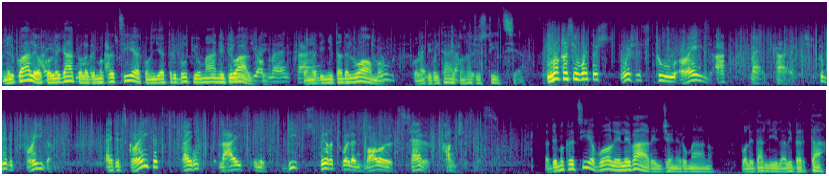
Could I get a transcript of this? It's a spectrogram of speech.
nel quale ho collegato la democrazia con gli attributi umani più alti, con la dignità dell'uomo, con la verità e con la giustizia. Democracy wishes, to raise up mankind, to give it freedom. And its greatest strength lies in its deep spiritual and moral self-consciousness. La democrazia vuole elevare il genere umano, vuole dargli la libertà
